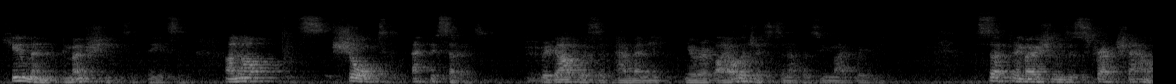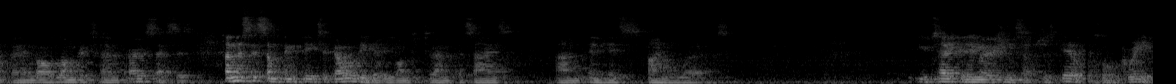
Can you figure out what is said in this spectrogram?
human emotions of these are not short episodes, regardless of how many neurobiologists and others you might read. Certain emotions are stretched out, they involve longer term processes. And this is something Peter Goldie really wanted to emphasize um, in his final works. You take an emotion such as guilt or grief,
